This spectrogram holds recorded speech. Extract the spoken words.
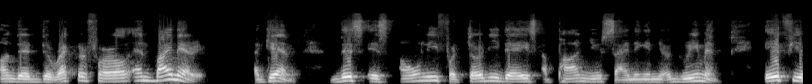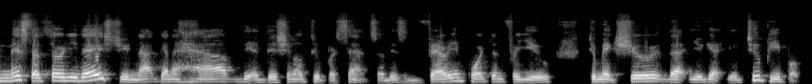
on their direct referral and binary. Again, this is only for 30 days upon you signing in your agreement. If you miss the 30 days, you're not going to have the additional 2%. So this is very important for you to make sure that you get your two people.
